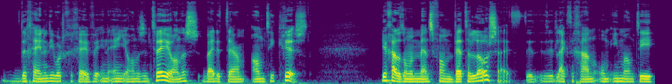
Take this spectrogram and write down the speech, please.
degene die wordt gegeven in 1 Johannes en 2 Johannes bij de term antichrist. Hier gaat het om een mens van wetteloosheid. Dit, dit lijkt te gaan om iemand die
